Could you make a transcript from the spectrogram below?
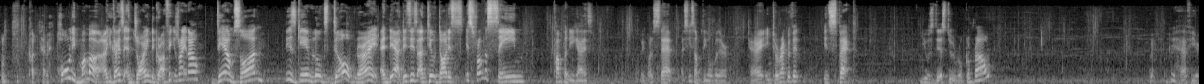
God damn it. Holy mama, are you guys enjoying the graphics right now? Damn, son. This game looks dope, right? And yeah, this is Until Dawn. It's, it's from the same company, guys. Wait, what is that? I see something over there. Can I interact with it? Inspect. Use this to look around? Wait, what do we have here?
